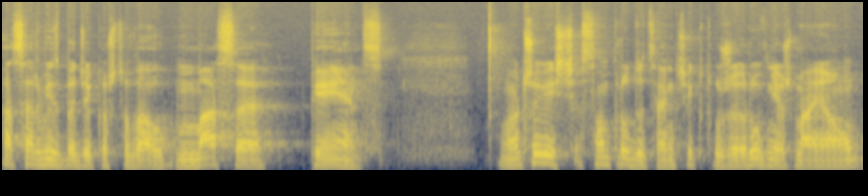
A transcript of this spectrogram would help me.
a serwis będzie kosztował masę pieniędzy. Oczywiście są producenci, którzy również mają,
